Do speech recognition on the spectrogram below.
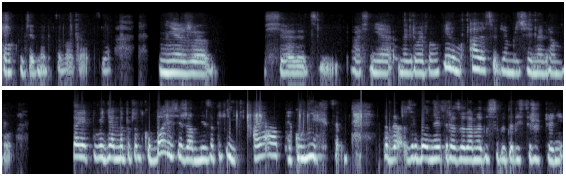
pochyć jednak te wakacje. Nie, że siedzieć i właśnie nagrywać wam film, ale stwierdziłam, że dzisiaj nagram, bo tak jak powiedziałam na początku, boję się, że on mnie zapytnie, a ja tego nie chcę. Dobra, zrobione, teraz dodamy do sobie do listy życzeń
